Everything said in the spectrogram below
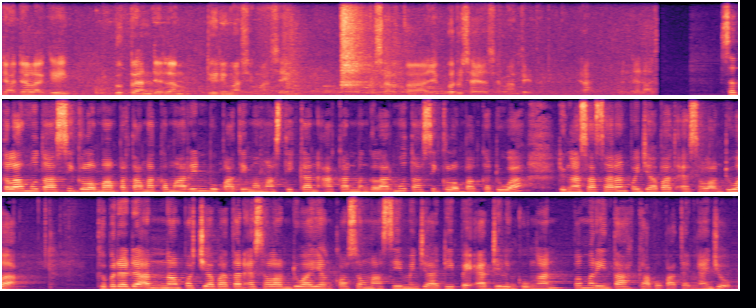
Tidak ada lagi beban dalam diri masing-masing eh, peserta yang baru saya lantik tadi. Ya. Setelah mutasi gelombang pertama kemarin, Bupati memastikan akan menggelar mutasi gelombang kedua dengan sasaran pejabat eselon 2. Keberadaan enam pos jabatan eselon 2 yang kosong masih menjadi PR di lingkungan pemerintah Kabupaten Nganjuk.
